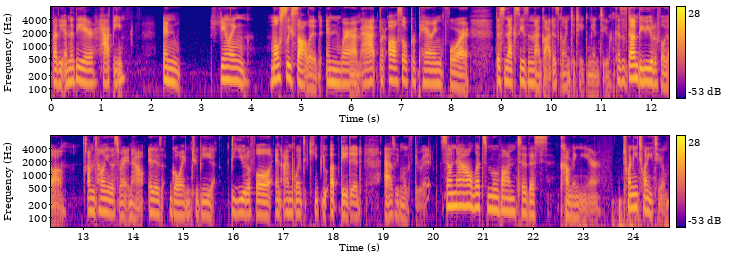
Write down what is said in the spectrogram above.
by the end of the year happy and feeling mostly solid in where I'm at but also preparing for this next season that God is going to take me into because it's going to be beautiful, y'all. I'm telling you this right now. It is going to be beautiful, and I'm going to keep you updated as we move through it. So, now let's move on to this coming year, 2022.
